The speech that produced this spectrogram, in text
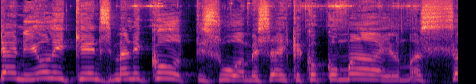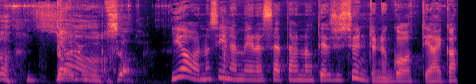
Danny olikin ensimmäinen kootti Suomessa, ehkä koko maailmassa. Tajuut sä? Joo, no siinä mielessä, että hän on tietysti syntynyt goottiaika.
